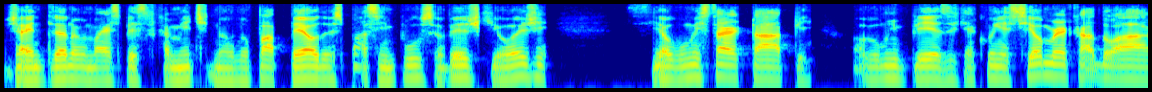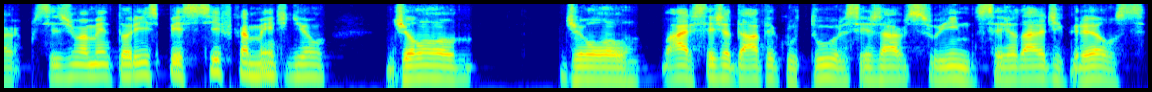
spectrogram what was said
já entrando mais especificamente no, no papel do Espaço Impulso, eu vejo que hoje, se alguma startup, alguma empresa quer conhecer o mercado agro, precisa de uma mentoria especificamente de um de um, de um área, seja da avicultura, seja da área de suíno, seja da área de grãos,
